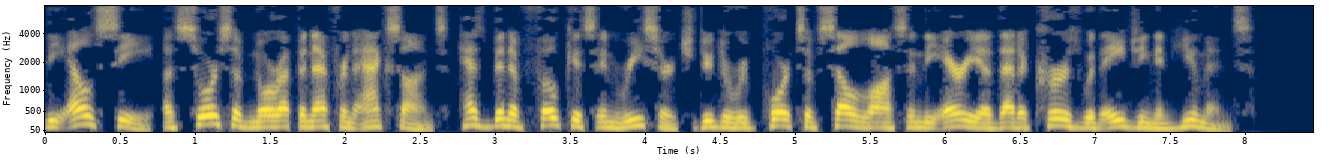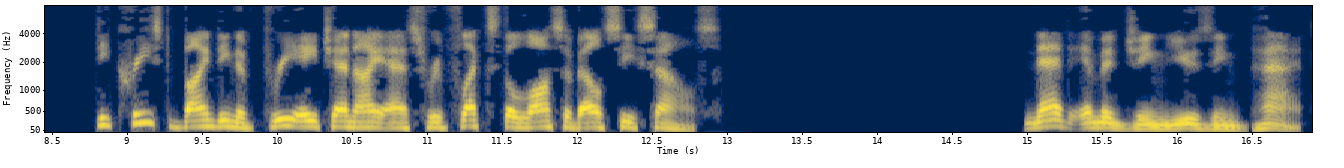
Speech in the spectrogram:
The LC, a source of norepinephrine axons, has been a focus in research due to reports of cell loss in the area that occurs with aging in humans. Decreased binding of 3-HNIS reflects the loss of LC cells. NET imaging using PET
